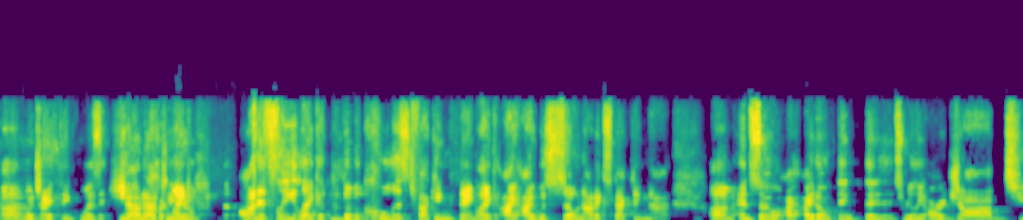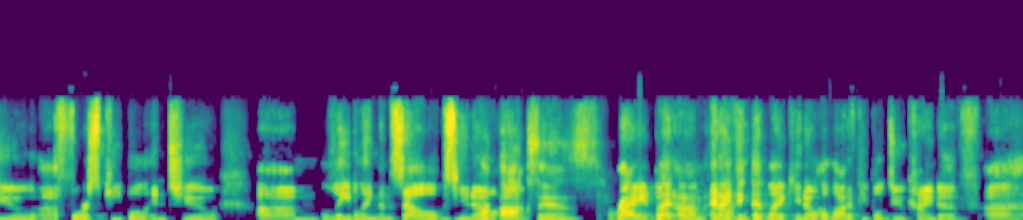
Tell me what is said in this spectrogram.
uh, which I think was Shout out to like, you. Honestly like the coolest fucking thing. Like i, I was so not expecting that. Um, and so I, I don't think that it's really our job to uh, force people into um, labeling themselves you know or um, boxes. right. But um and i think that like you know a lot of people do kind of uh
